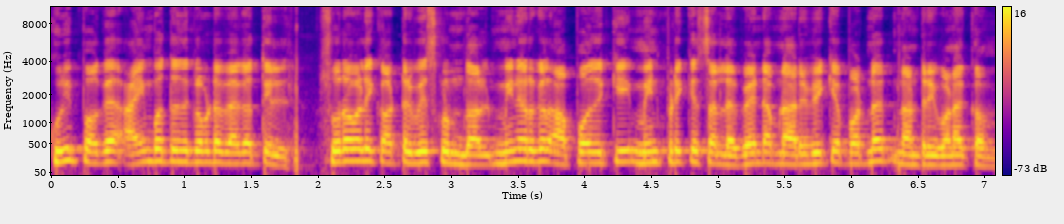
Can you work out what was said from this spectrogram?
குறிப்பாக ஐம்பத்தைந்து கிலோமீட்டர் வேகத்தில் சூறாவளி காற்று வீசிக்கொண்டால் மீனவர்கள் அப்போதைக்கு மீன்பிடிக்க செல்ல வேண்டாம் என அறிவிக்கப்பட்டனர். நன்றி வணக்கம்.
